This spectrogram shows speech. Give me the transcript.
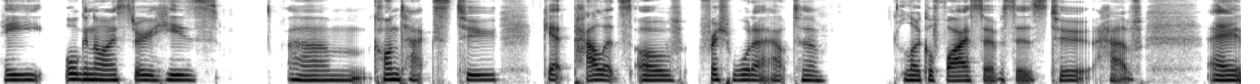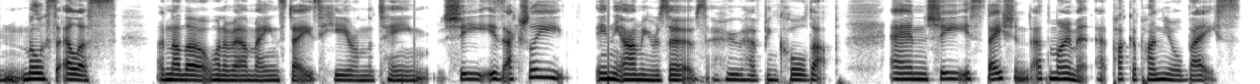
he organised through his um, contacts to get pallets of fresh water out to local fire services to have. And Melissa Ellis, another one of our mainstays here on the team, she is actually in the Army Reserves who have been called up. And she is stationed at the moment at Puckapunyal Base,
